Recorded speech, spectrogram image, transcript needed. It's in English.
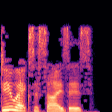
Do exercises.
